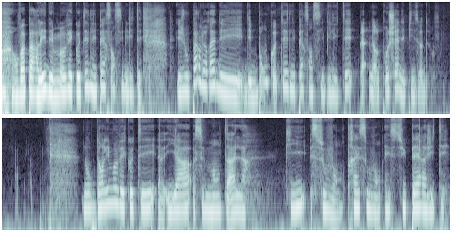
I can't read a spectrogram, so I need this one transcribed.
on va parler des mauvais côtés de l'hypersensibilité. Et je vous parlerai des, des bons côtés de l'hypersensibilité bah, dans le prochain épisode. Donc dans les mauvais côtés, euh, il y a ce mental qui souvent, très souvent, est super agité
